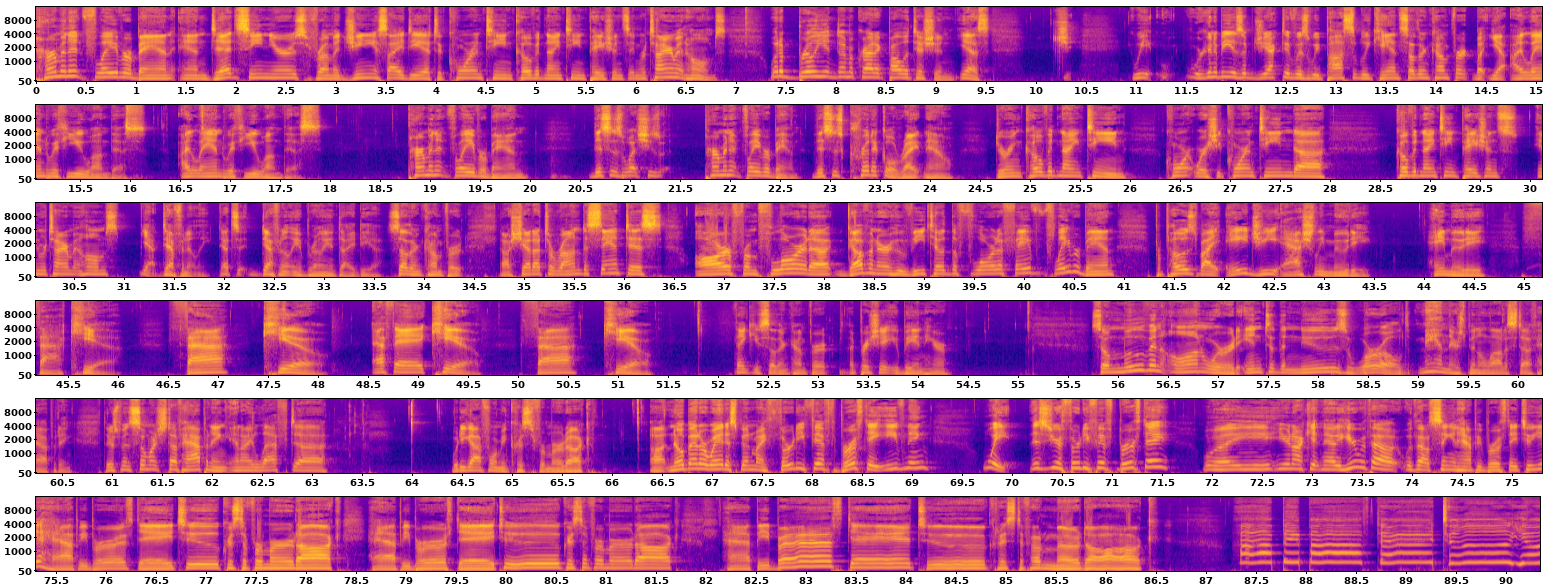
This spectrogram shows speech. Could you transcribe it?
permanent flavor ban and dead seniors from a genius idea to quarantine COVID 19 patients in retirement homes. What a brilliant Democratic politician. Yes. We, we're going to be as objective as we possibly can, Southern Comfort, but yeah, I land with you on this. I land with you on this. Permanent flavor ban. This is what she's permanent flavor ban. This is critical right now during COVID 19, where she quarantined uh, COVID 19 patients in retirement homes? Yeah, definitely. That's definitely a brilliant idea. Southern Comfort. Uh, shout out to Ron DeSantis, R from Florida, governor who vetoed the Florida fav- flavor ban proposed by AG Ashley Moody. Hey, Moody, thank you. Thank you. F A Q. Thank. Thank you, Southern Comfort. I appreciate you being here. So, moving onward into the news world, man, there's been a lot of stuff happening. There's been so much stuff happening, and I left. Uh, what do you got for me, Christopher Murdoch? Uh, no better way to spend my 35th birthday evening. Wait, this is your 35th birthday? Well, you're not getting out of here without without singing "Happy Birthday" to you. Happy birthday to Christopher Murdoch. Happy birthday to Christopher Murdoch. Happy birthday to Christopher Murdoch. Happy birthday to you.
